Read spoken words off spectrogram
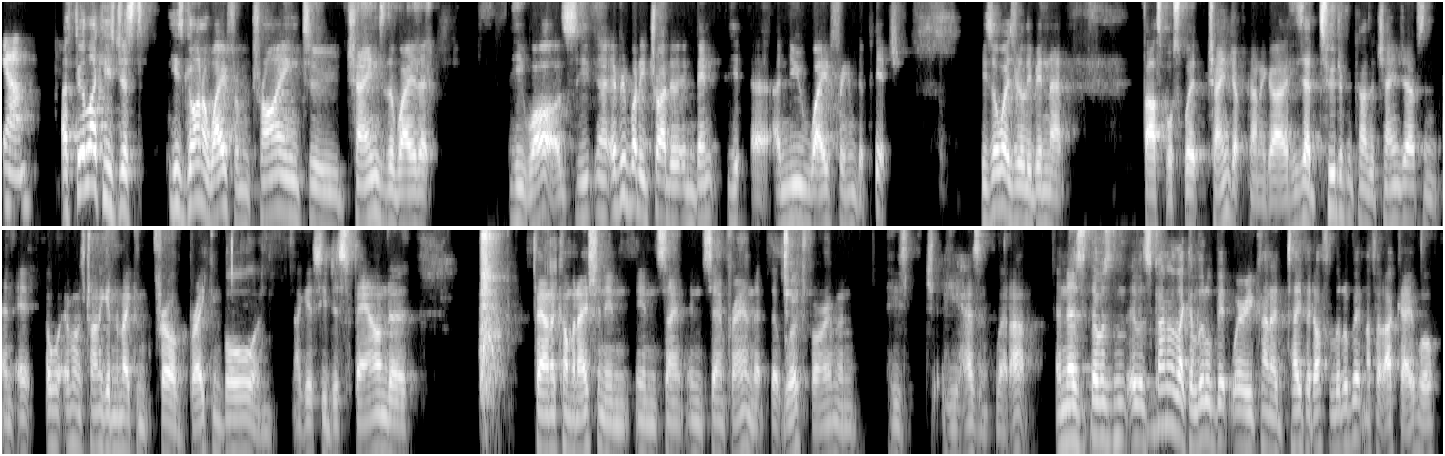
Yeah. I feel like he's just he's gone away from trying to change the way that he was. He, you know, everybody tried to invent a, new way for him to pitch. He's always really been that fastball split changeup kind of guy. He's had two different kinds of changeups, and, and it, oh, everyone's trying to get him to make him throw a breaking ball. And I guess he just found a found a combination in in San, in San Fran that, that worked for him, and he's he hasn't let up. And there's there was it was kind of like a little bit where he kind of tapered off a little bit, and I thought, okay, well,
